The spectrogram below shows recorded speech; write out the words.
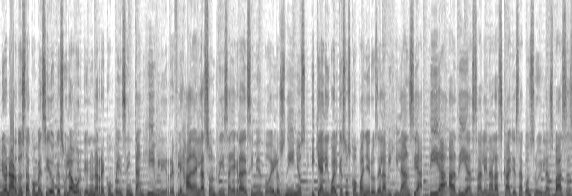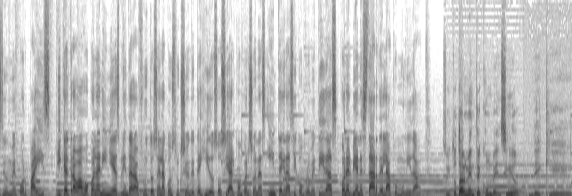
Leonardo está convencido que su labor tiene una recompensa intangible reflejada en la sonrisa y agradecimiento de los niños y que al igual que sus compañeros de la vigilancia, día a día salen a las calles a construir las bases de un mejor país y que el trabajo con la niñez brindará frutos en la construcción de tejido social con personas íntegras y comprometidas con el bienestar de la comunidad. Estoy totalmente convencido de que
